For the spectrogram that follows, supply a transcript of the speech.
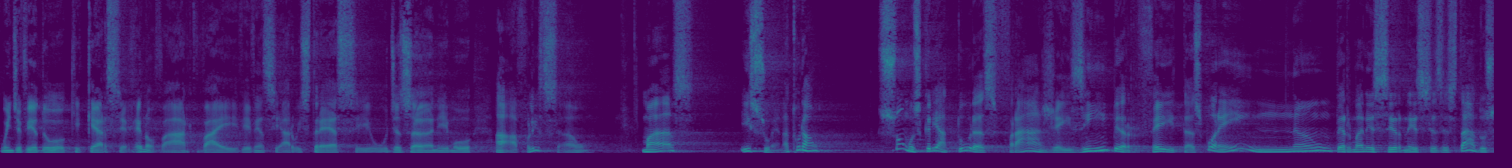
O indivíduo que quer se renovar vai vivenciar o estresse, o desânimo, a aflição. Mas isso é natural. Somos criaturas frágeis e imperfeitas, porém, não permanecer nesses estados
